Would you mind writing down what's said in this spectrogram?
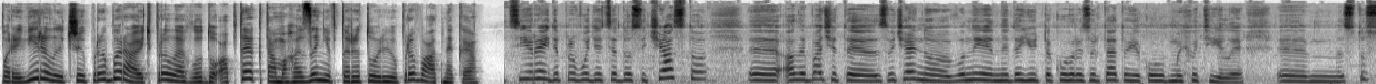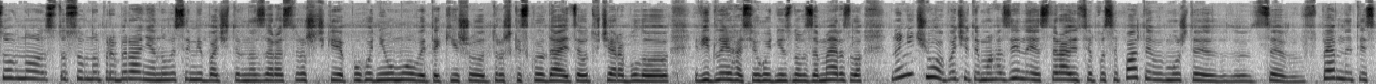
Перевірили, чи прибирають прилегло до аптек та магазинів територію приватники. Ці рейди проводяться досить часто, е, але бачите, звичайно, вони не дають такого результату, якого б ми хотіли. Ем, Стосовно, стосовно прибирання, ну ви самі бачите, в нас зараз трошечки погодні умови такі, що трошки складається. От вчора було відлига, сьогодні знов замерзло. Ну нічого, бачите, магазини стараються посипати, ви можете е, це впевнитись.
